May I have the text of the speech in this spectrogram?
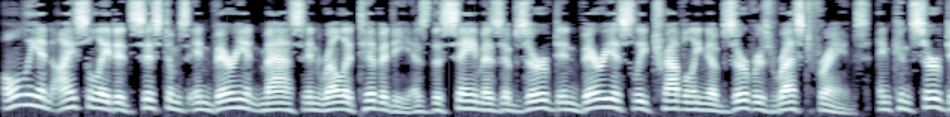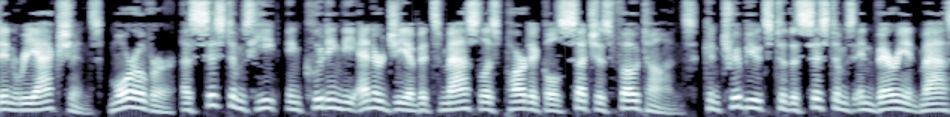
Only an isolated system's invariant mass in relativity is the same as observed in variously traveling observers' rest frames, and conserved in reactions. Moreover, a system's heat, including the energy of its massless particles such as photons, contributes to the system's invariant mass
